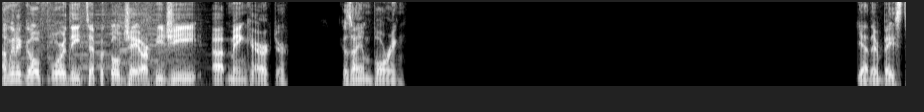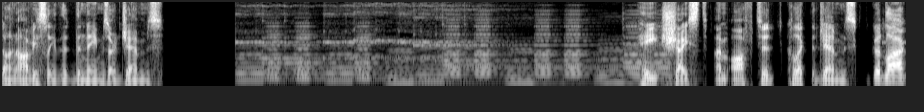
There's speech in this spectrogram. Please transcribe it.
I'm gonna go for the typical JRPG uh, main character because I am boring. Yeah, they're based on obviously the, the names are gems. Hey, Scheist, I'm off to collect the gems. Good luck!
